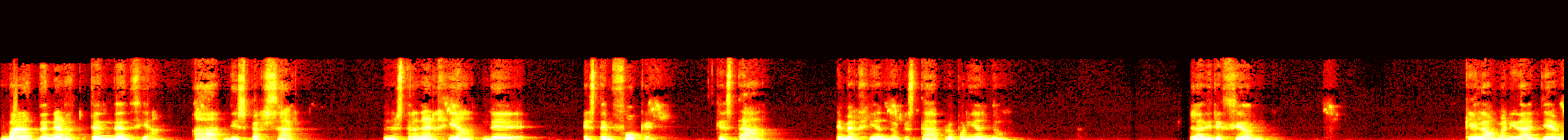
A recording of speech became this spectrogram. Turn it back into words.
van a tener tendencia a dispersar nuestra energía de este enfoque que está emergiendo, que está proponiendo la dirección que la humanidad lleva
